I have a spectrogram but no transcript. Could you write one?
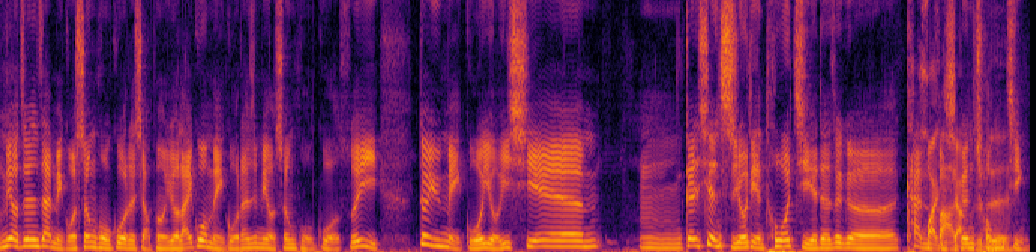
没有真正在美国生活过的小朋友，有来过美国，但是没有生活过，所以对于美国有一些嗯跟现实有点脱节的这个看法跟憧憬，是是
